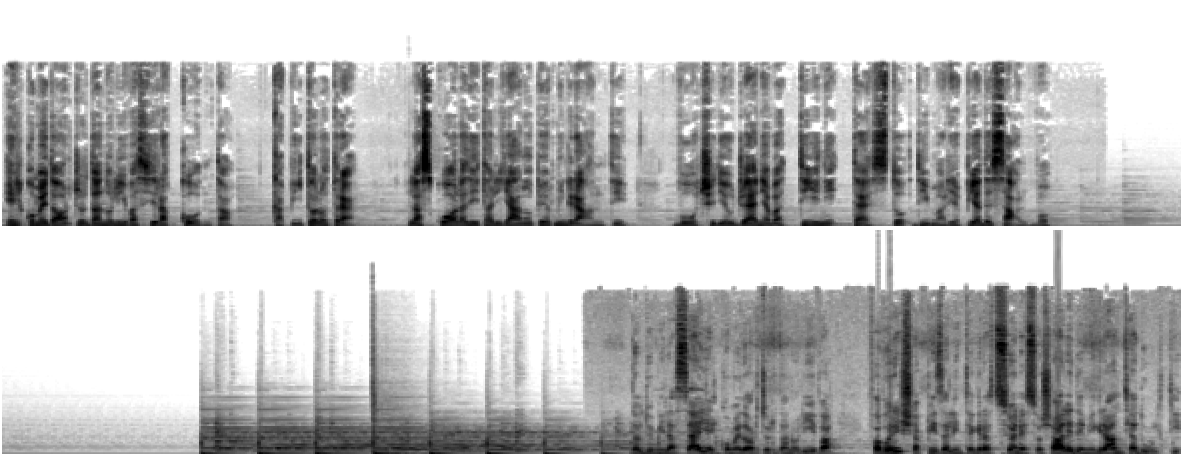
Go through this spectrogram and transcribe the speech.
E il Comedor Giordano Oliva si racconta, capitolo 3, La scuola di italiano per migranti, voce di Eugenia Battini, testo di Maria Pia De Salvo. Dal 2006 il Comedor Giordano Oliva favorisce a Pisa l'integrazione sociale dei migranti adulti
